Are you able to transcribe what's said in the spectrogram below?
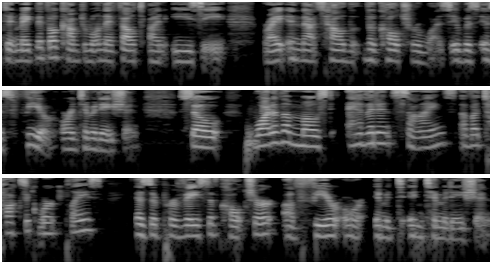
didn't make them feel comfortable and they felt uneasy right? And that's how the, the culture was. It was is fear or intimidation. So one of the most evident signs of a toxic workplace is a pervasive culture of fear or intimidation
